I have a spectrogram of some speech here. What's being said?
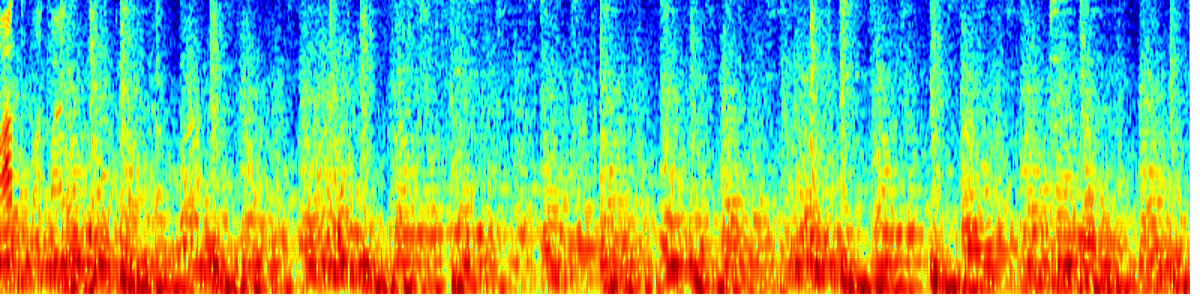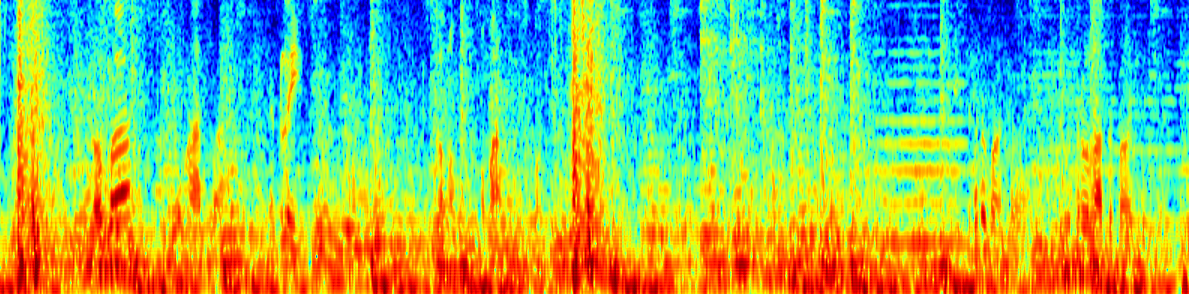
Mato, mano, mas mato. Opa, um rato lá. É Blaze. Estão no, no mato, escondidos. Em cima do banco, lá. Pro lado do banco aqui.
